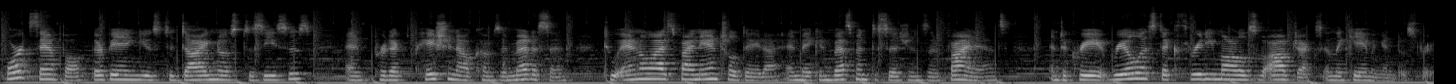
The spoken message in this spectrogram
For example, they're being used to diagnose diseases and predict patient outcomes in medicine, to analyze financial data and make investment decisions in finance, and to create realistic 3D models of objects in the gaming industry.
